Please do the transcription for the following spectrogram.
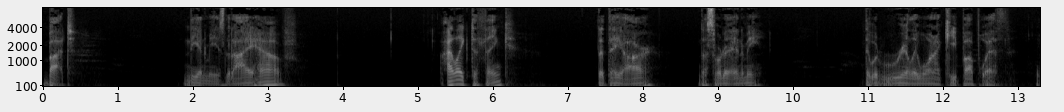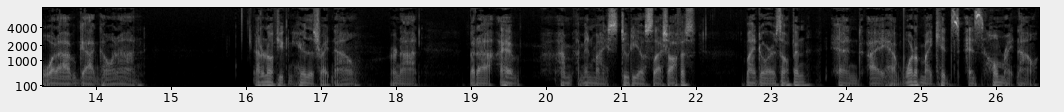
but the enemies that I have, I like to think that they are the sort of enemy that would really want to keep up with what I've got going on. I don't know if you can hear this right now or not, but uh, I have I'm, I'm in my studio slash office. My door is open, and I have one of my kids as home right now.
